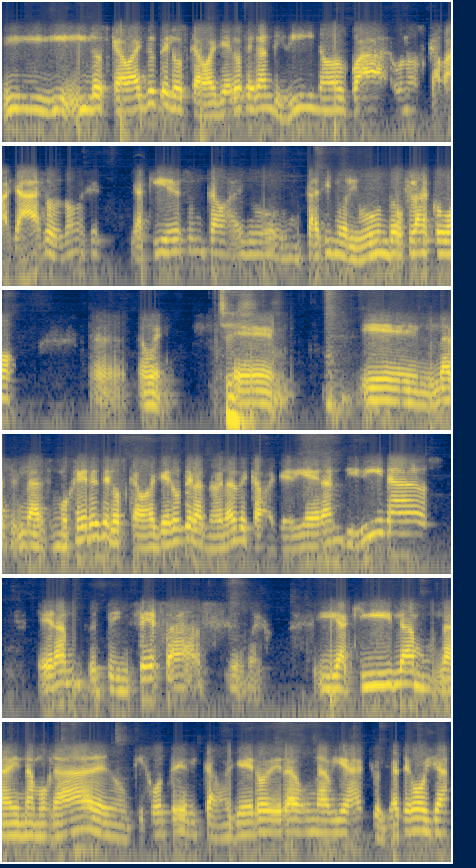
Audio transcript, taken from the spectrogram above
y, los caballos de los caballeros eran divinos, unos caballazos, ¿no? Y aquí es un caballo casi moribundo, flaco. Eh, bueno. Eh, las, las mujeres de los caballeros de las novelas de caballería eran divinas, eran princesas, bueno, y aquí la, la enamorada de Don Quijote, el caballero, era una vieja que olía cebolla,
